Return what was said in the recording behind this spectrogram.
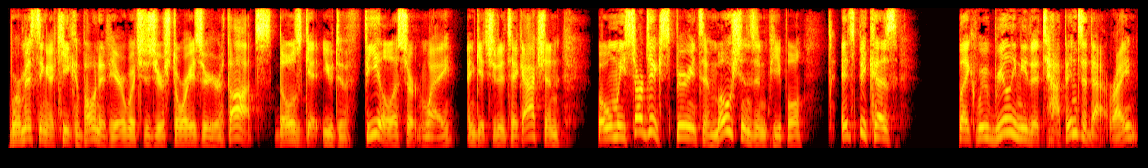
we're missing a key component here, which is your stories or your thoughts. Those get you to feel a certain way and get you to take action. But when we start to experience emotions in people, it's because like we really need to tap into that, right?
